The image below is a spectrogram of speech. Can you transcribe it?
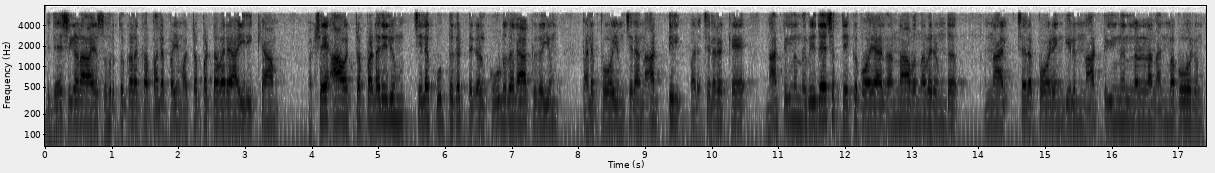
വിദേശികളായ സുഹൃത്തുക്കളൊക്കെ പലപ്പോഴും ഒറ്റപ്പെട്ടവരായിരിക്കാം. പക്ഷേ ആ ഒറ്റപ്പെടലിലും ചില കൂട്ടുകെട്ടുകൾ കൂടുതലാക്കുകയും പലപ്പോഴും ചില നാട്ടിൽ ചിലരൊക്കെ നാട്ടിൽ നിന്ന് വിദേശത്തേക്ക് പോയാൽ നന്നാവുന്നവരുണ്ട്. എന്നാൽ ചിലപ്പോഴെങ്കിലും നാട്ടിൽ നിന്നുള്ള നന്മ പോലും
